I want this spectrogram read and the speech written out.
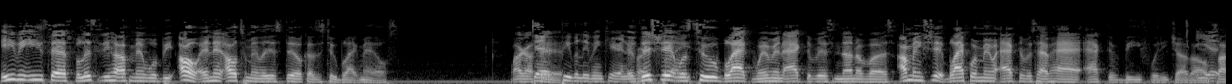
EVE says Felicity Huffman will be, oh, and then ultimately it's still cause it's two black males. Like I that said, people even care if this shit place. was two black women activists, none of us, I mean shit, black women activists have had active beef with each other on, Yeah, so-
